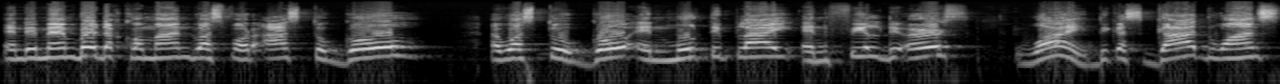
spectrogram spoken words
And remember, the command was for us to go, uh, was to go and multiply and fill the earth. Why? Because God wants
